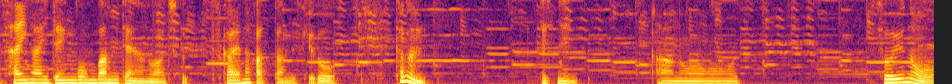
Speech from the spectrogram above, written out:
災害伝言板みたいなのはちょっと使えなかったんですけど多分ですねあのそういうのを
